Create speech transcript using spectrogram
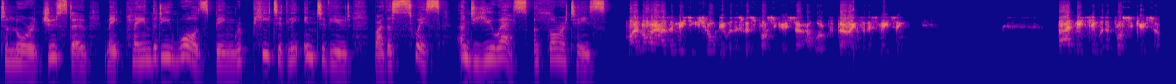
to Laura Justo make plain that he was being repeatedly interviewed by the Swiss and US authorities. My lawyer has a meeting shortly with the Swiss prosecutor and we're preparing for this meeting. Bad meeting with the prosecutor.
